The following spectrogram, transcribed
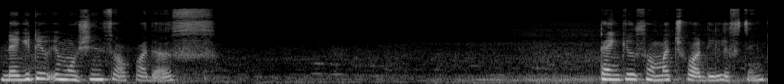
negative emotions of others. Thank you so much for the listening.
